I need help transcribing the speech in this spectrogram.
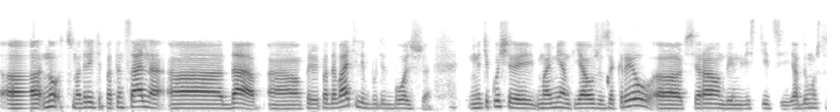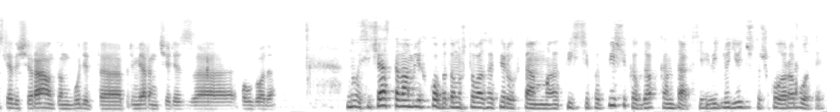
А, ну, смотрите, потенциально, а, да, а, преподавателей будет больше. На текущий момент я уже закрыл все раунды инвестиций. Я думаю, что следующий раунд, он будет примерно через полгода. Ну, сейчас-то вам легко, потому что у вас, во-первых, там тысячи подписчиков, да, ВКонтакте, люди видят, что школа работает.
